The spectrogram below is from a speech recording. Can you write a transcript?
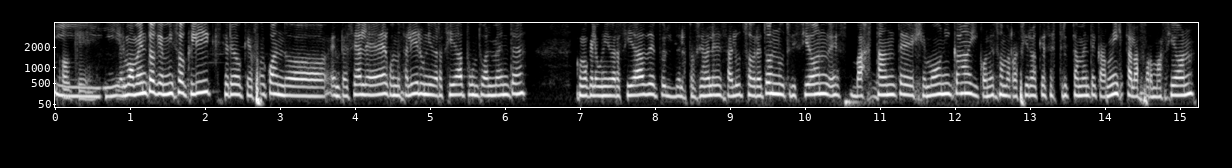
Y el momento que me hizo clic creo que fue cuando empecé a leer, cuando salí de la universidad puntualmente, como que la universidad de, de los profesionales de salud, sobre todo en nutrición, es bastante hegemónica y con eso me refiero a que es estrictamente carnista la formación.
